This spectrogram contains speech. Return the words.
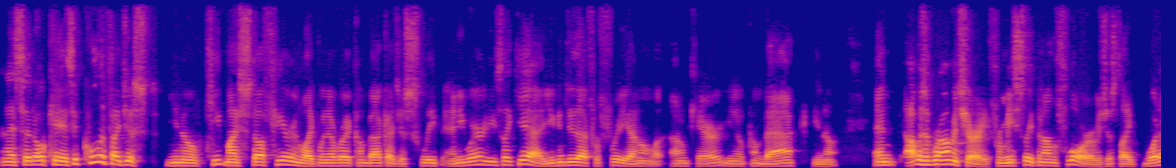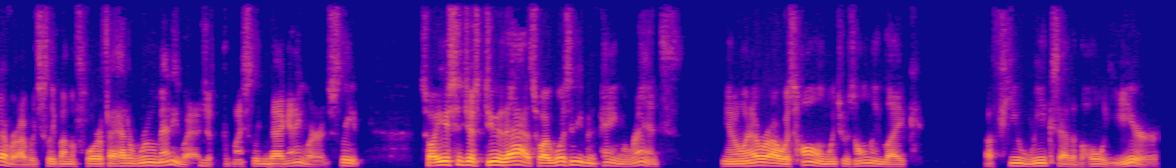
And I said, "Okay, is it cool if I just, you know, keep my stuff here and like whenever I come back, I just sleep anywhere?" And he's like, "Yeah, you can do that for free. I don't, I don't care. You know, come back. You know." And I was a brahmachari. For me, sleeping on the floor, it was just like whatever. I would sleep on the floor if I had a room anyway. I just put my sleeping bag anywhere and sleep. So I used to just do that. So I wasn't even paying rent. You know, whenever I was home, which was only like a few weeks out of the whole year,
